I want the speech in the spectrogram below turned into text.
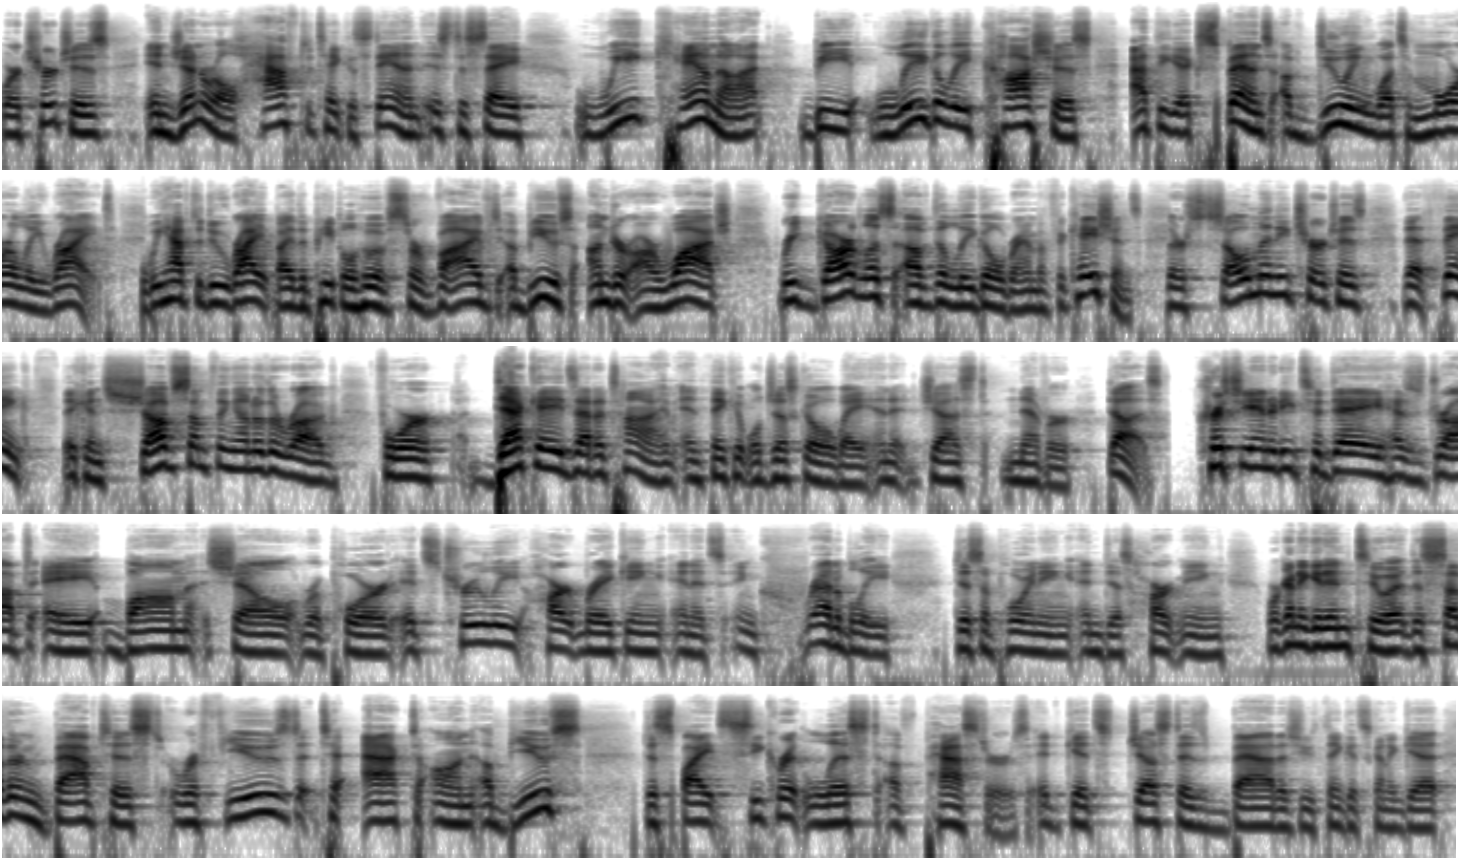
where churches in general have to take a stand is to say we cannot be legally cautious at the expense of doing what's morally right. We have to do right by the people who have survived abuse under our watch, regardless of the legal ramifications. There's so many churches that think they can shove something under the rug for decades at a time and think it will just go away, and it just never does. Christianity Today has dropped a bombshell report. It's truly heartbreaking and it's incredibly disappointing and disheartening. We're going to get into it. The Southern Baptist refused to act on abuse despite secret list of pastors. It gets just as bad as you think it's going to get.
